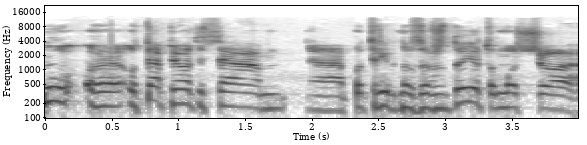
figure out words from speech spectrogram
Ну е, утеплюватися е, потрібно завжди, тому що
